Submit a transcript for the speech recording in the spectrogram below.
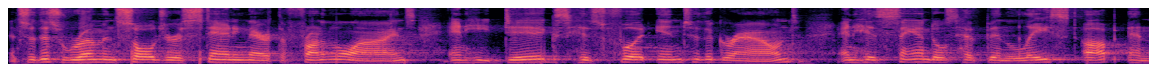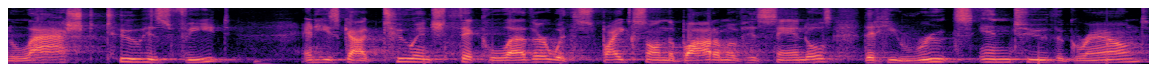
And so this Roman soldier is standing there at the front of the lines, and he digs his foot into the ground, and his sandals have been laced up and lashed to his feet and he's got two inch thick leather with spikes on the bottom of his sandals that he roots into the ground.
